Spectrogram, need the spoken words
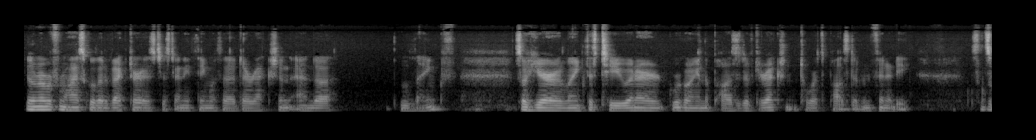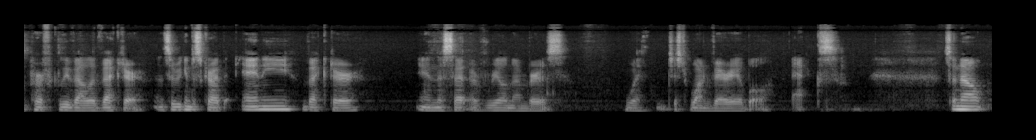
you'll remember from high school that a vector is just anything with a direction and a length. So here our length is 2 and our, we're going in the positive direction towards positive infinity. So it's a perfectly valid vector. And so we can describe any vector in the set of real numbers with just one variable, x. So now,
